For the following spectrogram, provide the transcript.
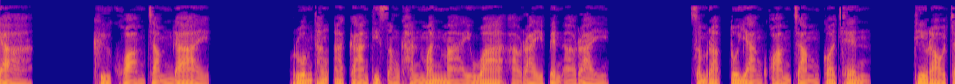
ญา คือความจำได้ รวมทั้งอาการที่สำคัญมั่นหมายว่าอะไรเป็นอะไรสำหรับตัวอย่างความจำก็เช่น ที่เราจ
